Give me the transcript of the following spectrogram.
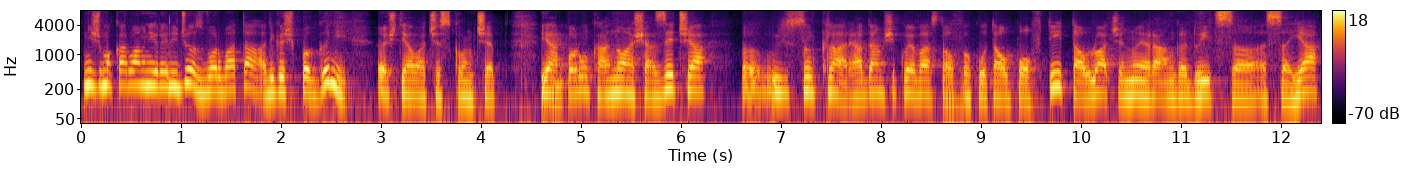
nici măcar oamenii religioși, vorba ta. Adică și păgânii uh, știau acest concept. Iar mm. porunca a noua și a zecea uh, sunt clare. Adam și cu Eva asta au făcut. Au poftit, au luat ce nu era îngăduit să, să ia,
